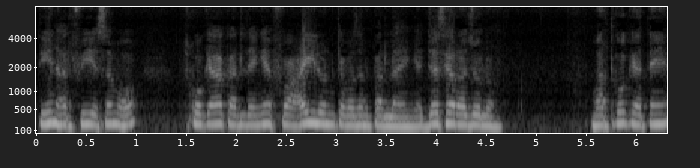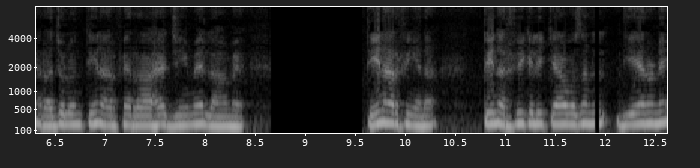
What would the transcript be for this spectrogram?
تین حرفی اسم ہو، اس کو کیا کر لیں گے؟ فعیل ان کے وزن پر لائیں گے۔ جیسے رجل، مرد کو کہتے ہیں، رجل تین حرف راہ ہے، جیم ہے، لام ہے۔ تین حرفی ہے نا، تین حرفی کے لیے کیا وزن دیا انہوں نے؟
